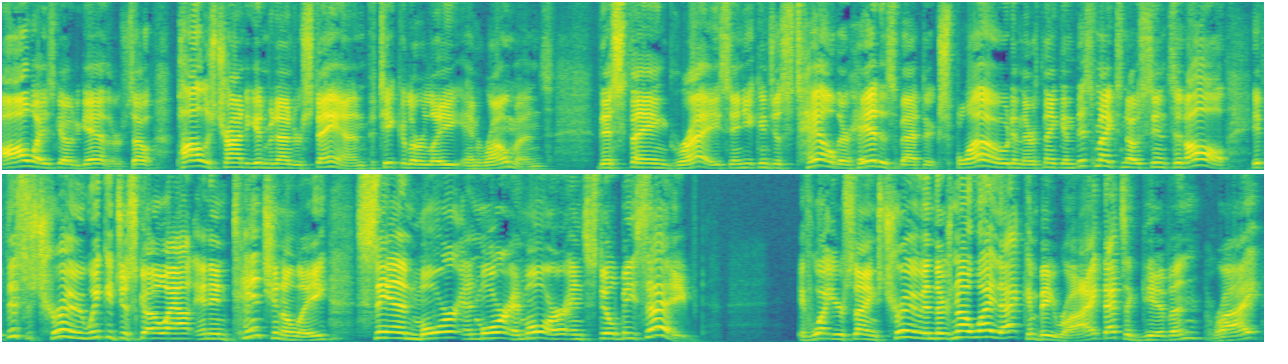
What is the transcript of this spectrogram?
always go together. So Paul is trying to get them to understand, particularly in Romans, this thing, grace, and you can just tell their head is about to explode and they're thinking, this makes no sense at all. If this is true, we could just go out and intentionally sin more and more and more and still be saved. If what you're saying is true, and there's no way that can be right, that's a given, right?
